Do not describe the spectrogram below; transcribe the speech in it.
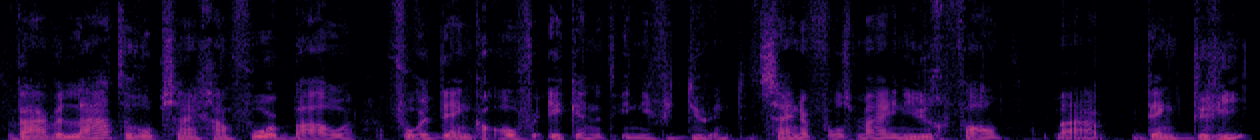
waar we later op zijn gaan voorbouwen voor het denken over ik en het individu. En dat zijn er volgens mij in ieder geval, maar ik denk drie.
